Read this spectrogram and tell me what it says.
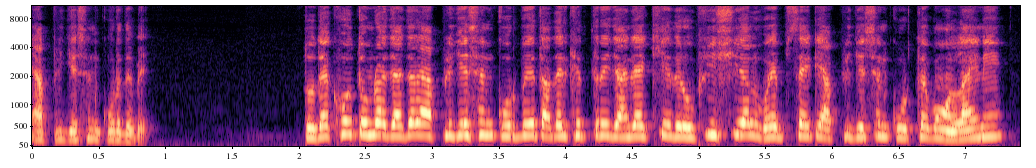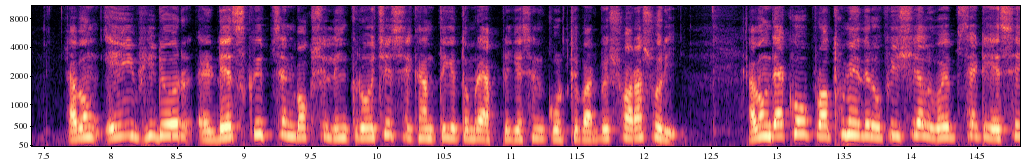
অ্যাপ্লিকেশন করে দেবে। তো দেখো, তোমরা যা যারা অ্যাপ্লিকেশন করবে, তাদের ক্ষেত্রে জানা রাখি এদের অফিসিয়াল ওয়েবসাইটে অ্যাপ্লিকেশন করতে হবে অনলাইনে এবং এই ভিডিওর ডেসক্রিপশন বক্সে লিঙ্ক রয়েছে, সেখান থেকে তোমরা অ্যাপ্লিকেশন করতে পারবে সরাসরি। এবং দেখো, প্রথমে এদের অফিসিয়াল ওয়েবসাইটে এসে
